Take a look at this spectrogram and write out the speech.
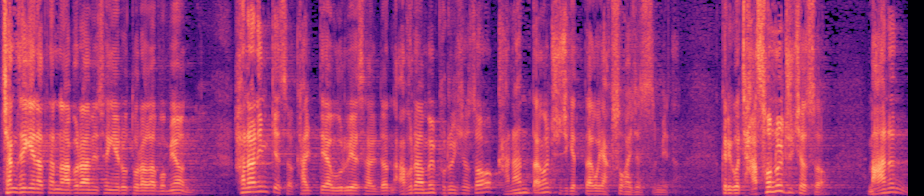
창세기에 나타난 아브라함의 생애로 돌아가 보면 하나님께서 갈대아 우르에 살던 아브라함을 부르셔서 가나안 땅을 주시겠다고 약속하셨습니다. 그리고 자손을 주셔서 많은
